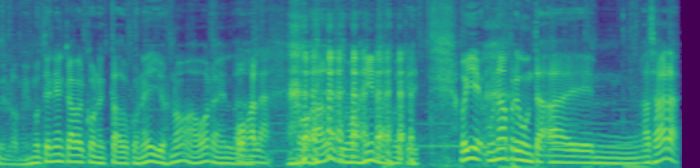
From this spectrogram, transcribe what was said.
Pues lo mismo tenían que haber conectado con ellos, ¿no? Ahora en la... Ojalá. Ojalá, te imaginas. Oye, una pregunta. A, eh, a, Sahara,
